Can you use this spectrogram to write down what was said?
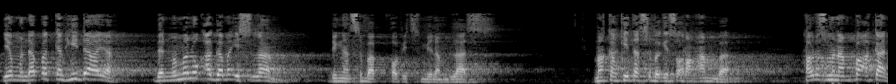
yang mendapatkan hidayah dan memeluk agama Islam dengan sebab COVID-19. Maka kita sebagai seorang hamba harus menampakkan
